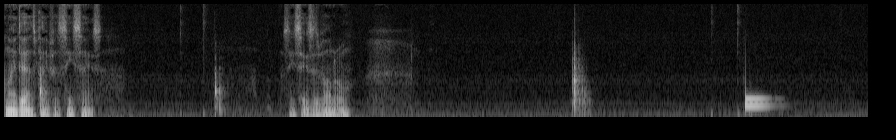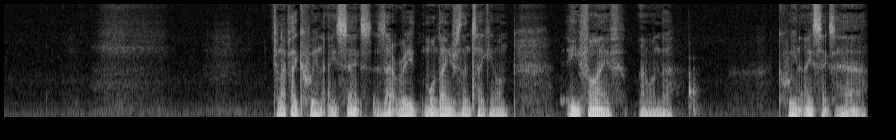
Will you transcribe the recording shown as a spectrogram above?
an idea to play for c6. c6 is vulnerable. Can I play Queen a6? Is that really more dangerous than taking on e5? I wonder. Queen a6 here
